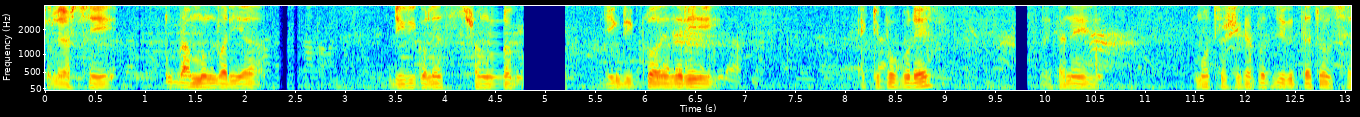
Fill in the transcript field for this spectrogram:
চলে আসছি ব্রাহ্মণবাড়িয়া ডিগ্রি কলেজ সংলগ্ন। ডিগ্রি কলেজেরই একটি পুকুরে। এখানে মৎস্য শিকার প্রতিযোগিতা চলছে।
